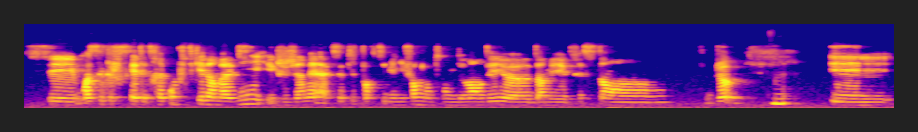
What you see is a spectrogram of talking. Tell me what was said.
c'est moi c'est quelque chose qui a été très compliqué dans ma vie et que j'ai jamais accepté de porter l'uniforme dont on me demandait euh, dans mes précédents jobs. Et,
